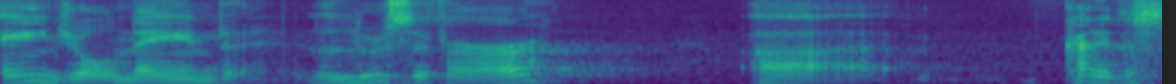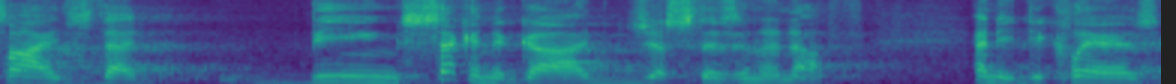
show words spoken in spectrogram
angel named Lucifer uh, kind of decides that being second to God just isn't enough and he declares,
